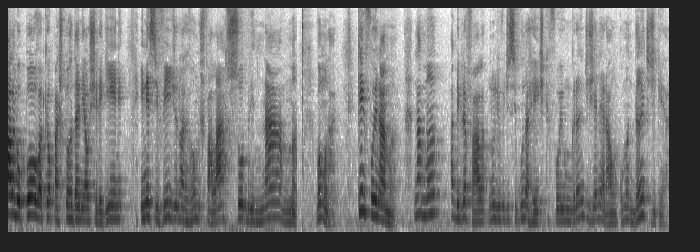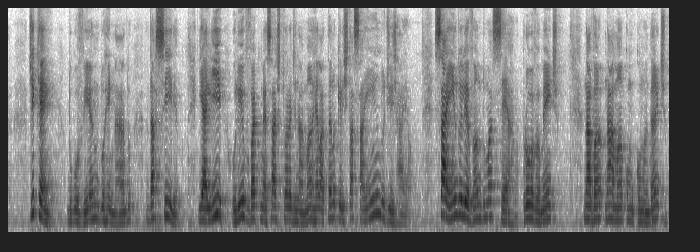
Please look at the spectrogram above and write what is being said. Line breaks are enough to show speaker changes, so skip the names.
Fala meu povo, aqui é o pastor Daniel Chireguini e nesse vídeo nós vamos falar sobre Naamã. Vamos lá. Quem foi Naamã? Naamã, a Bíblia fala no livro de 2 Reis que foi um grande general, um comandante de guerra. De quem? Do governo, do reinado da Síria. E ali o livro vai começar a história de Naamã relatando que ele está saindo de Israel. Saindo e levando uma serva. Provavelmente, Naamã como comandante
